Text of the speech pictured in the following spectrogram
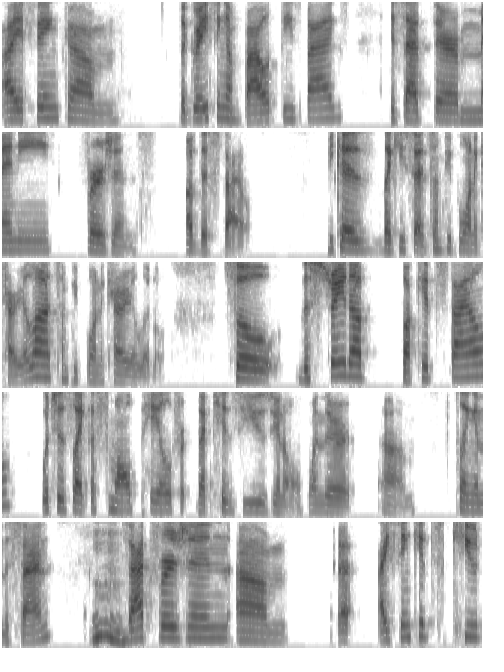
I think um, the great thing about these bags is that there are many versions of this style because like you said some people want to carry a lot some people want to carry a little so the straight up bucket style which is like a small pail for, that kids use you know when they're um, playing in the sand mm. that version um, uh, i think it's cute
